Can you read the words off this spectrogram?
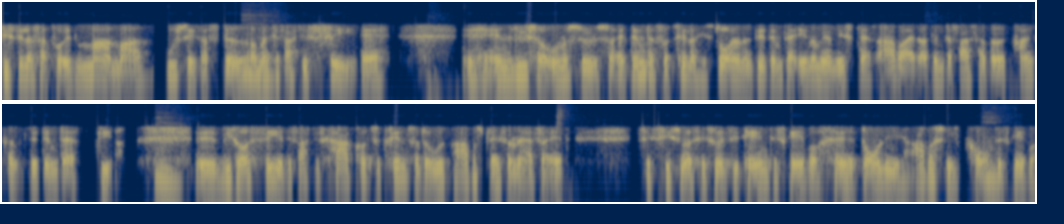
de stiller sig på et meget, meget usikkert sted. Mm. Og man kan faktisk se af analyser og undersøgelser, at dem, der fortæller historierne, det er dem, der ender med at miste deres arbejde, og dem, der faktisk har været krænkerne, det er dem, der bliver. Mm. Øh, vi kan også se, at det faktisk har konsekvenser derude på arbejdspladserne, altså at sexisme og seksuel chikane, det skaber øh, dårlige arbejdsvilkår, mm. det skaber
